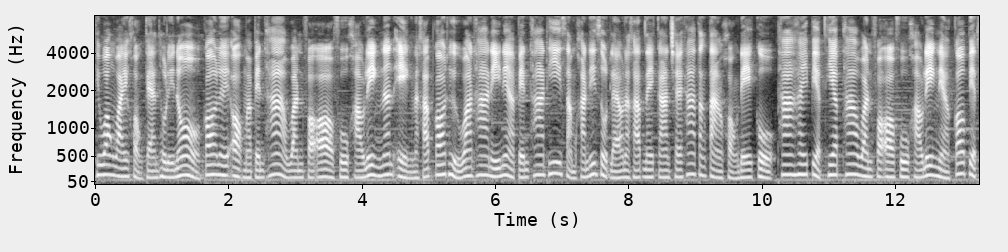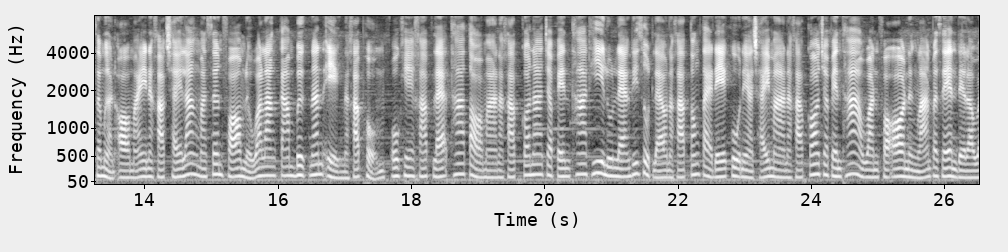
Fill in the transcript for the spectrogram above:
ที่ว่องไวของแกนโทริโนก็เลยออกมาเป็นท่า One for All Full Cowling นั่นเองนะครับ ก็ถือว่าท่านี้เนี่ยเป็นท่าที่สำคัญที่สุดแล้วนะครับ ในการใช้ท่าต่างๆ ของเดโกถ้าให้เปรียบเทียบท่า One for All Full Cowling เนี่ยก็เปรียบเสมือนออไมนะครับใช้ร่าง Muscle Form หรือว่าร่างกล้ามบึกนั่นเองนะครับผมโอเคครับและท่าต่อมานะครับก็น่าจะเป็นท่าท่าที่รุนแรงที่สุดแล้วนะครับตั้งแต่เดกุเนี่ยใช้มานะครับก็จะเป็นท่า one for all 1ล้านเปอร์เซ็นต์เดลาแว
